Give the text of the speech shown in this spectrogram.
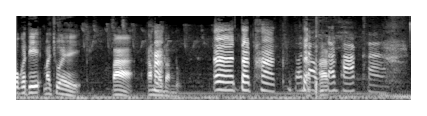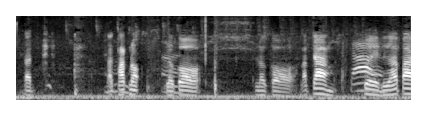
ปกติมาช่วยป้าทำอะไรค่ะบ้างลูก เอ่อตัดผักตอนเช้าตัก็ดพักตัดพักค่ะ ตัดตัดพักเนาะอ่าแล้วก็ แล้วก็รับจ้างจ้าช่วยเหลือป้า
